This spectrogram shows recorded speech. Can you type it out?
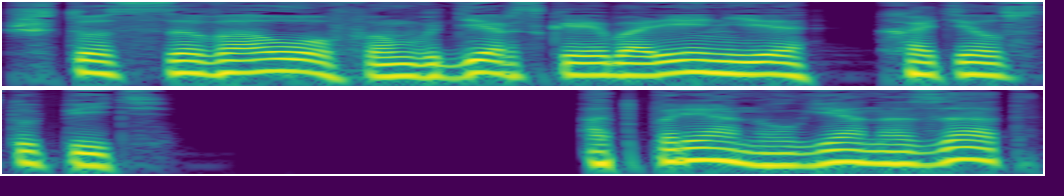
что с Саваофом в дерзкое боренье хотел вступить. Отпрянул я назад,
